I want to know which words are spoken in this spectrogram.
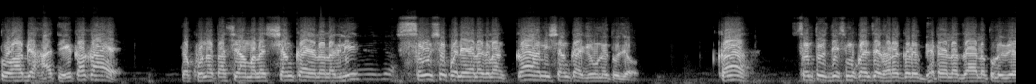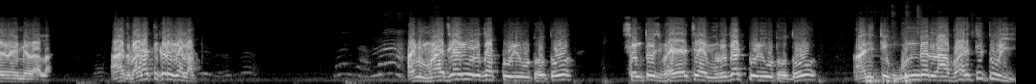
तो आबे हात एका काय त्या खुनात अशी आम्हाला शंका यायला लागली संशय पण यायला लागला का आम्ही शंका घेऊन येतो जाऊ? का? संतोष देशमुखांच्या घराकडे भेटायला जायला तुला वेळ नाही मिळाला. आज भरा तिकडे गेला. आणि माझ्या विरोधात टोळी उठवतो. संतोष भैयाच्या विरोधात टोळी उठवतो. आणि ती गुंड लाभार्थी टोळी.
